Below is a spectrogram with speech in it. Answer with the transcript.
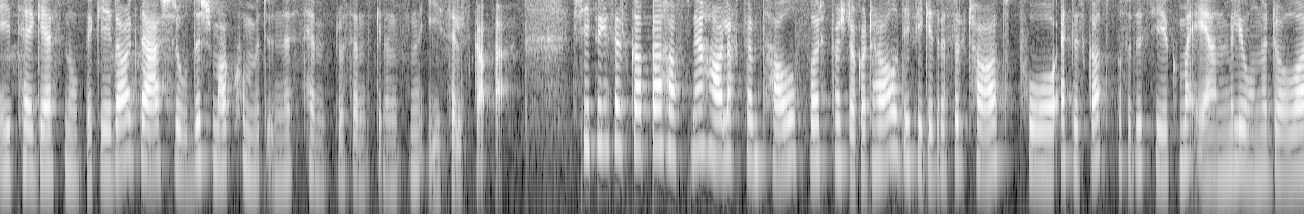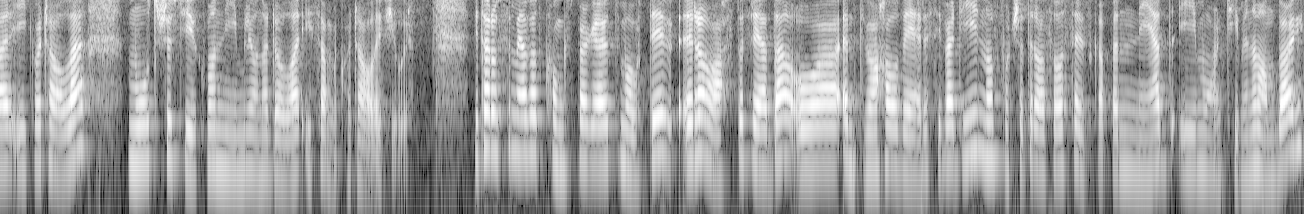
i TGS Nopec i dag. Det er Schroder som har kommet under 5 %-grensen i selskapet. Shippingselskapet Hafnia har lagt frem tall for første kvartal. De fikk et resultat på etter skatt på 77,1 millioner dollar i kvartalet, mot 27,9 millioner dollar i samme kvartal i fjor. Vi tar også med oss at Kongsberg Automotive raste fredag og endte med å halveres i verdi. Nå fortsetter altså selskapet ned i morgentimene mandag,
